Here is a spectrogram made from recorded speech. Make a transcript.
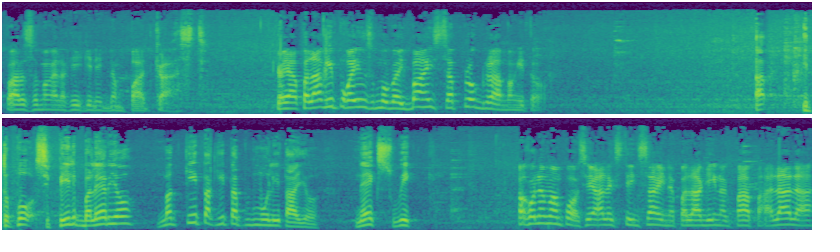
para sa mga nakikinig ng podcast. Kaya palagi po kayong sumubaybay sa programang ito. At ito po, si Philip Valerio. Magkita-kita po muli tayo next week. Ako naman po, si Alex Tinsay na palaging nagpapaalala,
